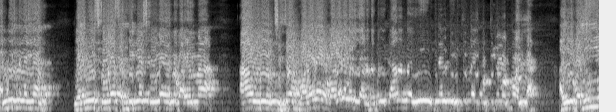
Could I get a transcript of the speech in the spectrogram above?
കണ്ടിരുന്നു കഴിഞ്ഞാൽ Elanji school Saint Peter's school എന്ന് പറയുന്ന ആ ഒരു ചിത്രം വളരെ വളരെ വലുതാണ്. നമ്മൾ ഈ കാണുന്ന ഈ ഇതിനകത്ത് ഇരിക്കുന്ന ഈ കുട്ടികളൊന്നും അല്ല. അതിലൊരു വലിയ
